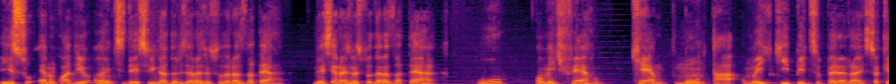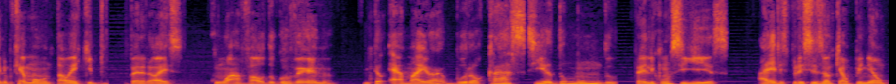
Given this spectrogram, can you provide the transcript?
isso era um quadril antes desse Vingadores Heróis Mais Poderosos da Terra. Nesse Heróis Mais Poderosos da Terra, o Homem de Ferro quer montar uma equipe de super-heróis. Só que ele quer montar uma equipe de super-heróis com o aval do governo. Então é a maior burocracia do mundo para ele conseguir isso. Aí eles precisam que a opinião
